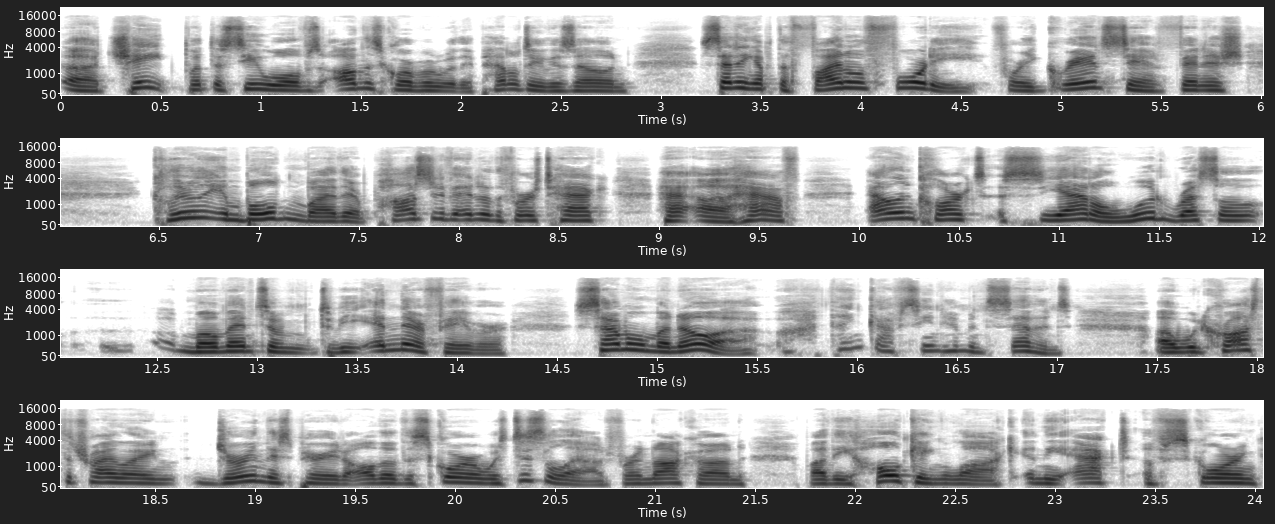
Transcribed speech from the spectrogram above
uh, Chait put the Seawolves on the scoreboard with a penalty of his own, setting up the final 40 for a grandstand finish. Clearly emboldened by their positive end of the first hack, ha- uh, half, Allen Clarke's Seattle would wrestle momentum to be in their favor. Samu Manoa, I think I've seen him in sevens, uh, would cross the try line during this period, although the score was disallowed for a knock on by the hulking lock in the act of scoring.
